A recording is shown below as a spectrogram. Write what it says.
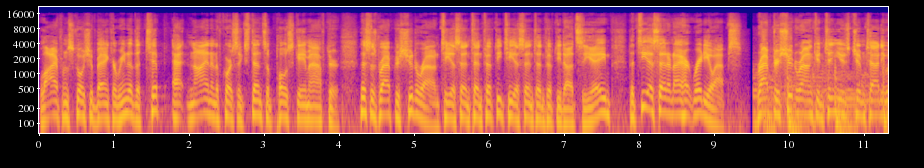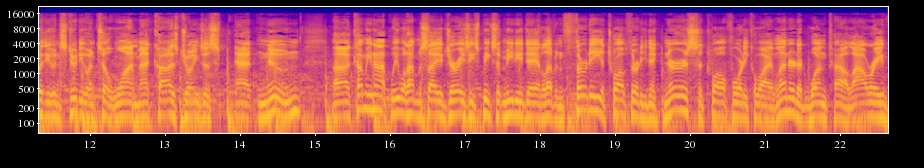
live from Scotiabank Arena, the tip at 9, and of course, extensive postgame after. This is Raptors Shoot Around, TSN 1050, TSN1050.ca, the TSN and iHeartRadio apps. Raptors Shoot Around continues. Jim Tatti with you in studio until 1. Matt Cauz joins us at noon. Uh, coming up, we will have Masai Ujiri. He speaks at Media Day at 11.30. At 12.30, Nick Nurse. At 12.40, Kawhi Leonard. At 1, Kyle Lowry.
